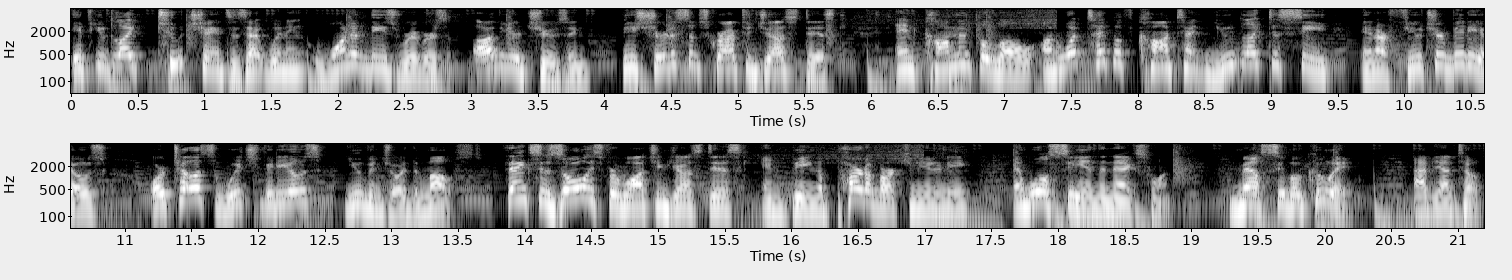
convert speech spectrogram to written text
If you'd like two chances at winning one of these rivers of your choosing, be sure to subscribe to Just Disc and comment below on what type of content you'd like to see in our future videos or tell us which videos you've enjoyed the most. Thanks as always for watching Just Disc and being a part of our community, and we'll see you in the next one. Merci beaucoup et à bientôt.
